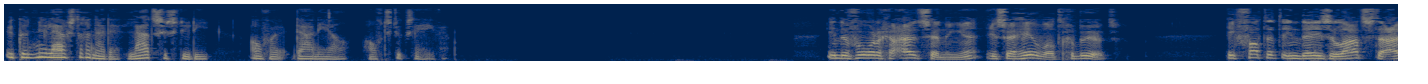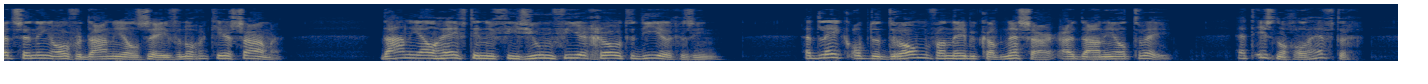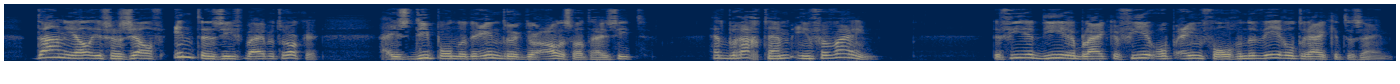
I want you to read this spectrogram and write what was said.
U kunt nu luisteren naar de laatste studie over Daniel hoofdstuk 7. In de vorige uitzendingen is er heel wat gebeurd. Ik vat het in deze laatste uitzending over Daniel 7 nog een keer samen. Daniel heeft in een visioen vier grote dieren gezien. Het leek op de droom van Nebukadnessar uit Daniel 2. Het is nogal heftig. Daniel is er zelf intensief bij betrokken. Hij is diep onder de indruk door alles wat hij ziet. Het bracht hem in verwarring. De vier dieren blijken vier opeenvolgende wereldrijken te zijn.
